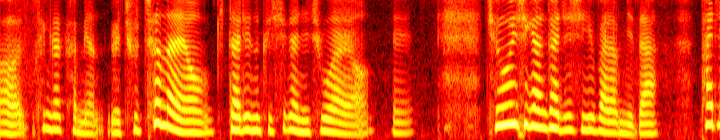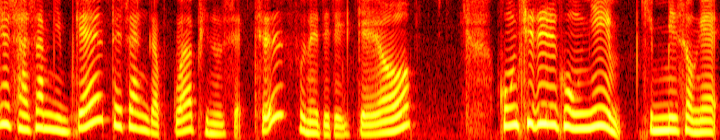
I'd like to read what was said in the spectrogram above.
어, 생각하면 왜 좋잖아요. 기다리는 그 시간이 좋아요. 네. 좋은 시간 가지시기 바랍니다. 8143님께 떼장갑과 비누 세트 보내드릴게요. 0710님, 김미성의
